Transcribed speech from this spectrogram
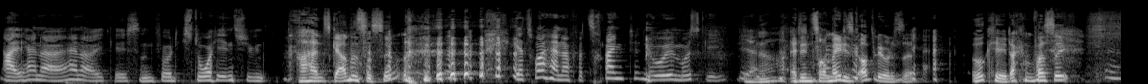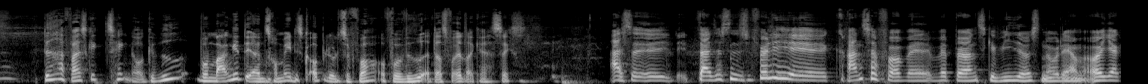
nej han, har, han har ikke øh, sådan fået de store hensyn. Har han skærmet sig selv? Jeg tror, han har fortrængt noget måske. Ja. Nå, er det en traumatisk oplevelse? Okay, der kan man bare se. Det har jeg faktisk ikke tænkt over. Kan vide, hvor mange det er en traumatisk oplevelse for at få at vide, at deres forældre kan have sex. Altså, øh, der er sådan selvfølgelig øh, grænser for, hvad, hvad børn skal vide og sådan noget der. Og jeg,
